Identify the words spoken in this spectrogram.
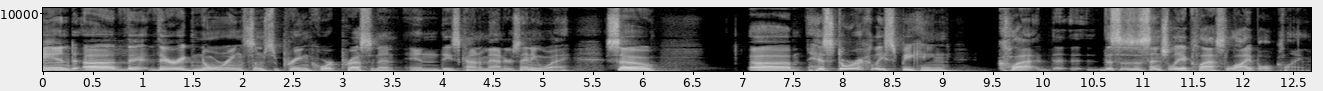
and uh, they, they're ignoring some Supreme Court precedent in these kind of matters anyway. So, uh, historically speaking, cla- this is essentially a class libel claim,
